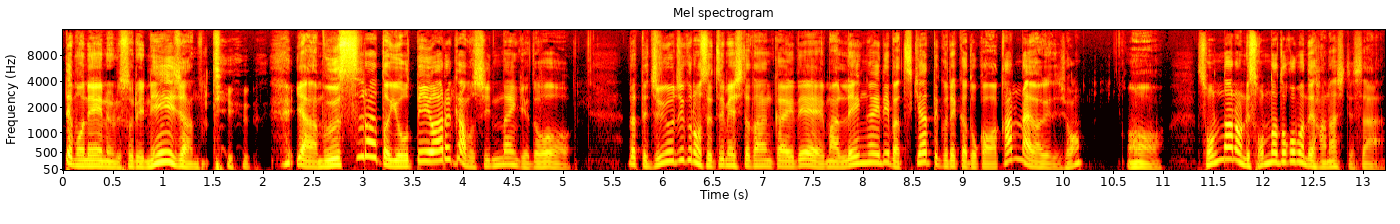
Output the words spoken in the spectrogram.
てもねえのにそれねえじゃんっていう。いやうっすらと予定はあるかもしんないけどだって重要事項の説明した段階で、まあ、恋愛で言えば付き合ってくれるかどうか分かんないわけでしょ？うん。そんなのにそんなとこまで話してさ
